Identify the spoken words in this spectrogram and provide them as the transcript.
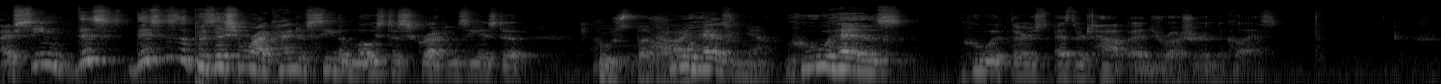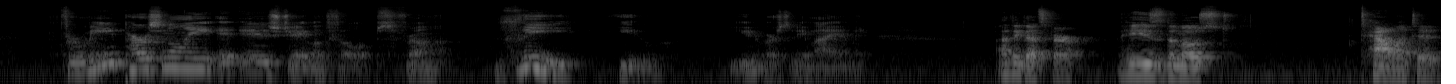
I've seen this. This is the position where I kind of see the most discrepancy as to Who's the guy? who has Yeah. who has who at their, as their top edge rusher in the class. For me personally, it is Jaelan Phillips from the U, University of Miami. I think that's fair. He's the most talented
